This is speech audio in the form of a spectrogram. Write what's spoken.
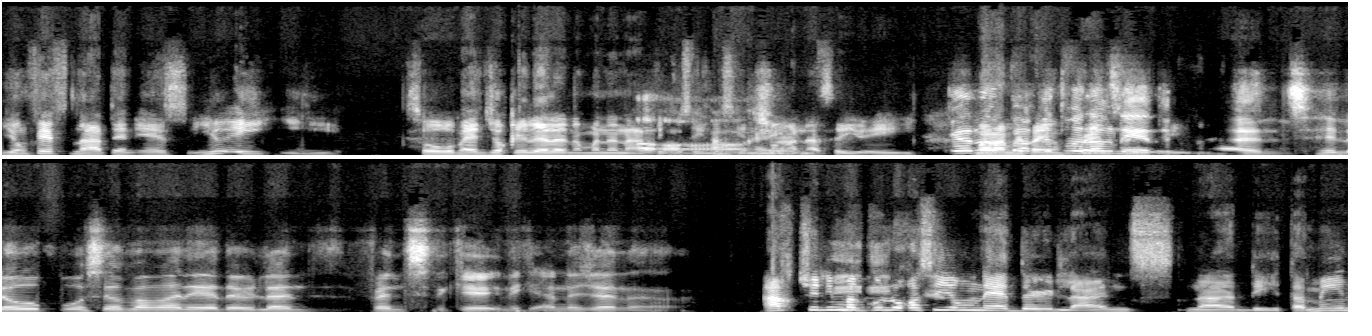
Yung fifth natin is UAE. So medyo kilala naman na natin Oo, kung sino okay. nasa UAE. Pero Marami bakit tayong walang friends sa UAE. Netherlands? Hello po sa mga Netherlands friends ni, ni Ki- ano dyan ah. Actually, Eh, magulo kasi yung Netherlands na data. May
